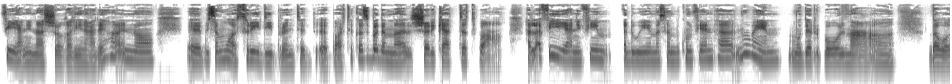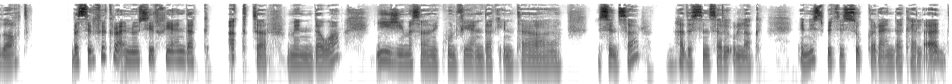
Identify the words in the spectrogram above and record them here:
في يعني ناس شغالين عليها إنه آه، بسموها 3 D printed particles بدل ما الشركات تطبع هلأ في يعني في أدوية مثلا بيكون في عندها نوعين مدربول مع دواء ضغط. بس الفكرة إنه يصير في عندك أكثر من دواء. يجي مثلا يكون في عندك أنت sensor. هذا السنسر يقول لك نسبة السكر عندك هالقد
